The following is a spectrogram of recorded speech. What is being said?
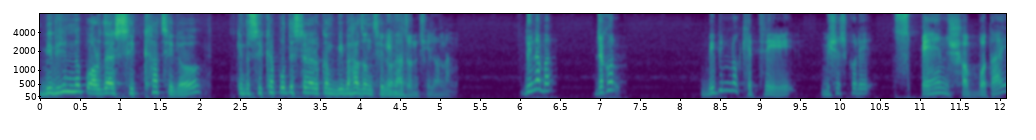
বিভিন্ন পর্যায়ের শিক্ষা ছিল কিন্তু শিক্ষা প্রতিষ্ঠানে এরকম বিভাজন ছিল না। বিভাজন ছিল না। দুই নাম্বার যখন বিভিন্ন ক্ষেত্রে বিশেষ করে স্পেন সভ্যতায়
